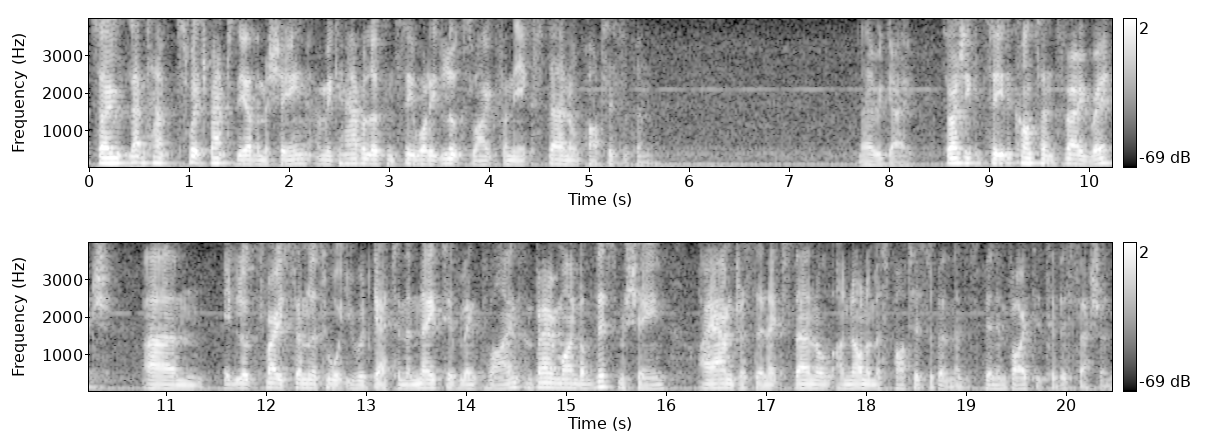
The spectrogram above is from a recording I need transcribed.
So let's have, switch back to the other machine and we can have a look and see what it looks like from the external participant. There we go. So as you can see the content's very rich um, it looks very similar to what you would get in the native Lync client. And bear in mind on this machine, I am just an external anonymous participant that's been invited to this session.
